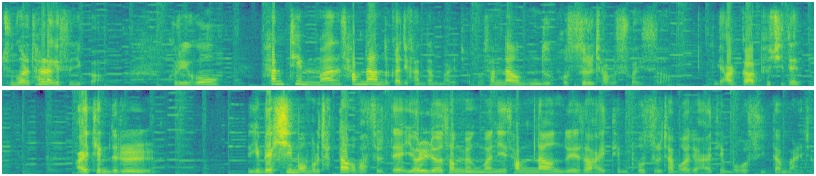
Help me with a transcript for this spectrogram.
중간에 탈락했으니까. 그리고 한 팀만 3라운드까지 간단 말이죠. 3라운드 보스를 잡을 수가 있어. 아까 표시된 아이템들을 이게 맥시멈으로 찾다고 봤을 때 16명만이 3라운드에서 아이템 보스를 잡아가지고 아이템 먹을 수 있단 말이죠.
